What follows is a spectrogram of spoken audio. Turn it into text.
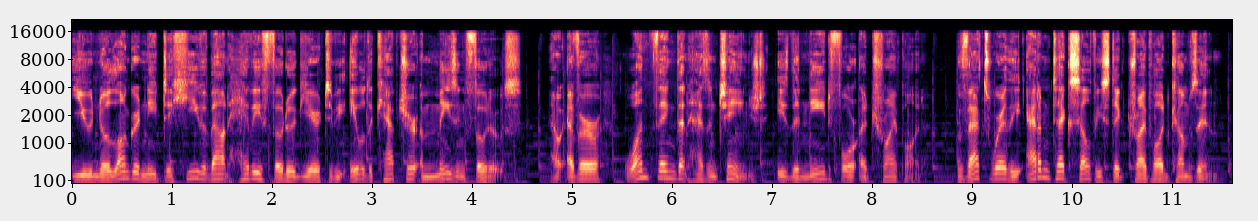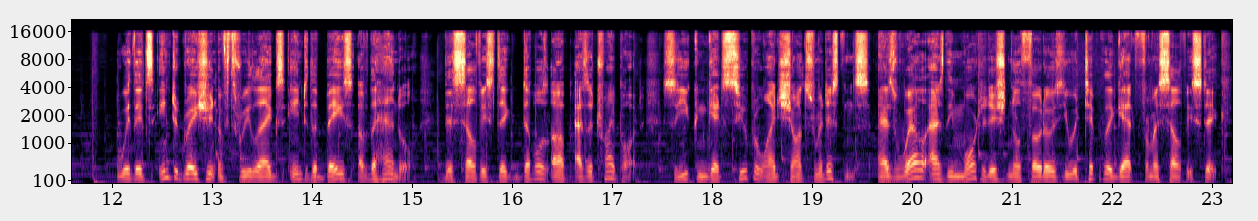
You no longer need to heave about heavy photo gear to be able to capture amazing photos. However, one thing that hasn't changed is the need for a tripod. That's where the ATUMTEK Selfie Stick tripod comes in. With its integration of three legs into the base of the handle, this selfie stick doubles up as a tripod, so you can get super wide shots from a distance, as well as the more traditional photos you would typically get from a selfie stick.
